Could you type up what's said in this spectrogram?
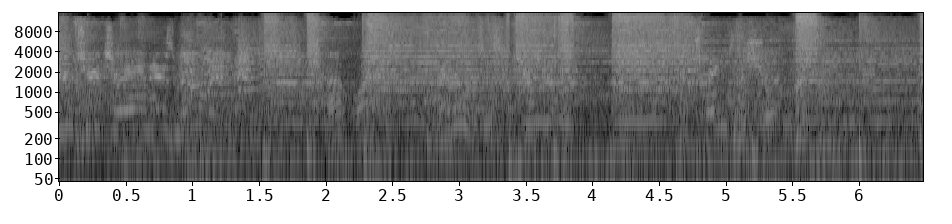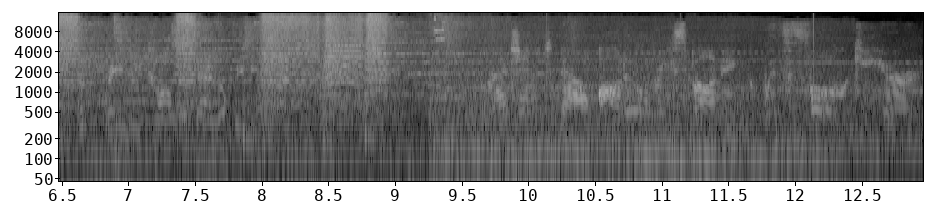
Choo-choo train is moving. Huh? What? Everyone's just a choo-choo. The train's a short line. What baby calls it that? No baby drive. Legend now auto respawning with full gear.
